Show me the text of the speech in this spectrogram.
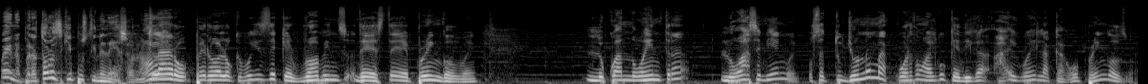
Bueno, pero todos los equipos tienen eso, ¿no? Claro, pero a lo que voy es de que Robbins, de este Pringle, güey, cuando entra, lo hace bien, güey. O sea, tú, yo no me acuerdo algo que diga, ay, güey, la cagó Pringles, güey.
